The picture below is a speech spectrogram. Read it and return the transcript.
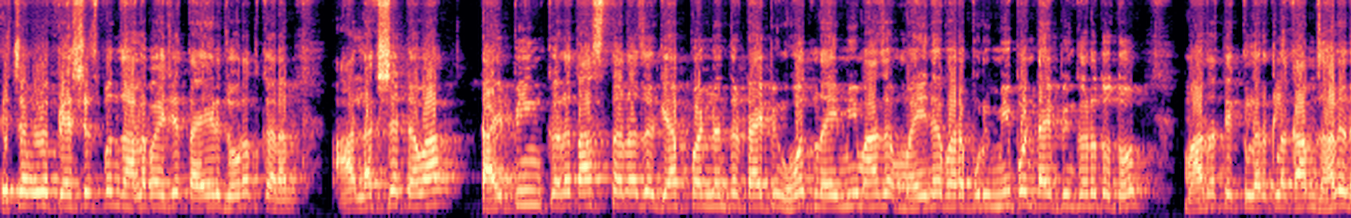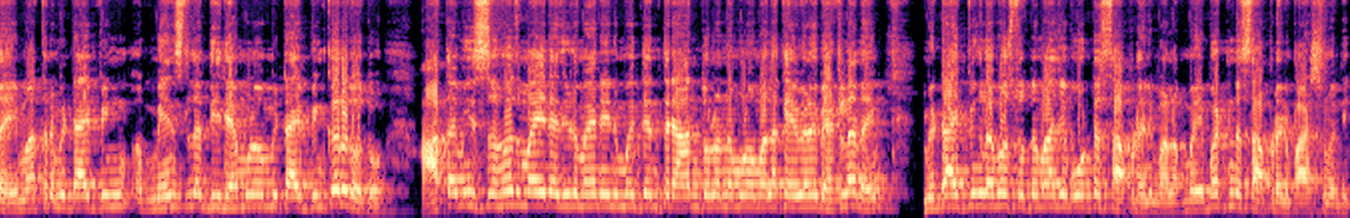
त्याच्यामुळे पॅसेज पण झाला पाहिजे. तयारी जोरात करा. लक्षात ठेवा. टायपिंग करत असताना जर गॅप पडल्यानंतर टायपिंग होत नाही. मी माझं महिन्याभरापूर्वी मी पण टायपिंग करत होतो. माझं ते क्लर्कला काम झालं नाही. मात्र मी टायपिंग मेन्सला दिल्यामुळे मी टायपिंग करत होतो. आता मी सहज महिन्या दीड महिन्याने मध्यंतरी आंदोलनामुळे मला काही वेळ भेटला नाही. मी टायपिंगला बसतो तर माझे बोटच सापडाने मला बटन सापडाने फास्टमध्ये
